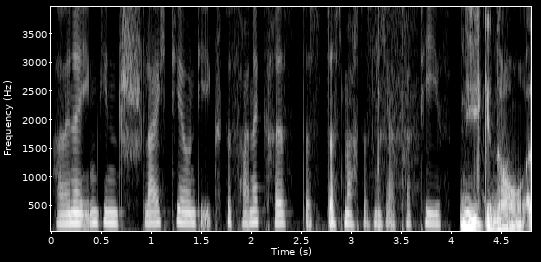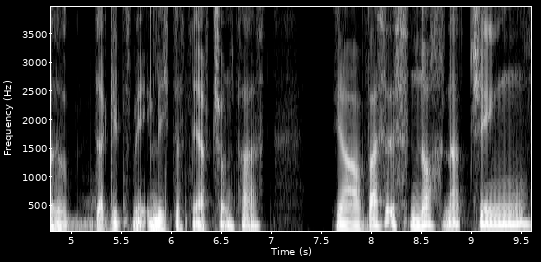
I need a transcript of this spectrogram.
Aber wenn er irgendwie ein Schleichtier und die x-te Pfanne kriegst, das, das macht es nicht attraktiv. Nee, genau. Also da geht es mir ähnlich, das nervt schon fast. Ja, was ist noch Nudging,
